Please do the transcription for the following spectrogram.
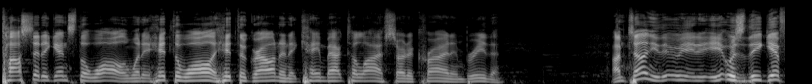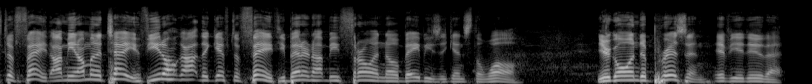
tossed it against the wall. And when it hit the wall, it hit the ground and it came back to life, started crying and breathing. I'm telling you, it was the gift of faith. I mean, I'm going to tell you, if you don't got the gift of faith, you better not be throwing no babies against the wall. You're going to prison if you do that.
